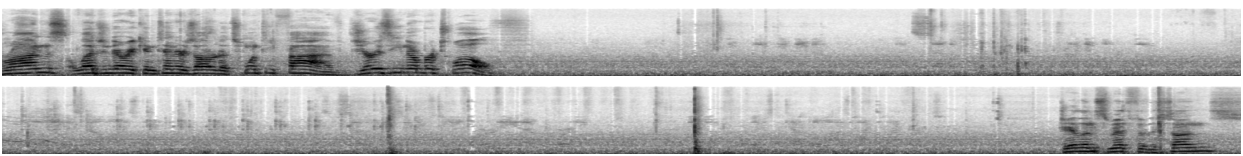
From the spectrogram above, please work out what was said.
Bronze Legendary Contenders Auto to 25. Jersey number 12. Jalen Smith for the Suns.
